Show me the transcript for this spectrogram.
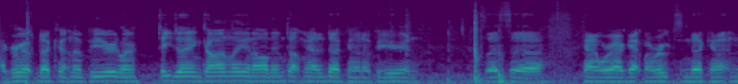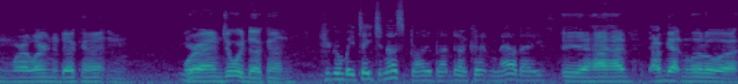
I grew up duck hunting up here. Learned TJ and Conley and all them taught me how to duck hunt up here, and so that's uh, kind of where I got my roots in duck hunting, where I learned to duck hunt, and where I enjoy duck hunting. You're going to be teaching us probably about duck hunting nowadays. Yeah, I, have I've gotten a little uh,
